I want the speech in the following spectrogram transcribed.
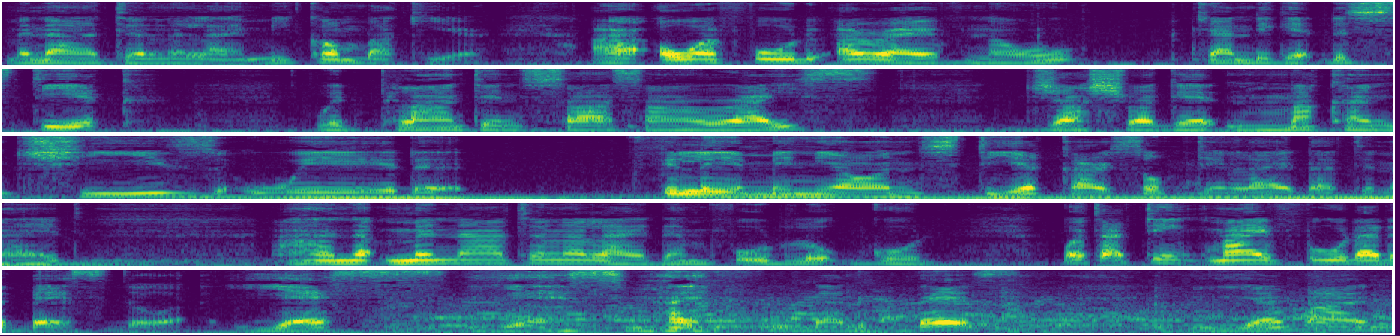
Me not tell a lie. Me come back here. Our, our food arrived now. Can they get the steak with plantain sauce and rice? Joshua get mac and cheese with filet mignon steak or something like that tonight. And me not tell a lie. Them food look good. But I think my food are the best though. Yes, yes, my food are the best. Yeah, man.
